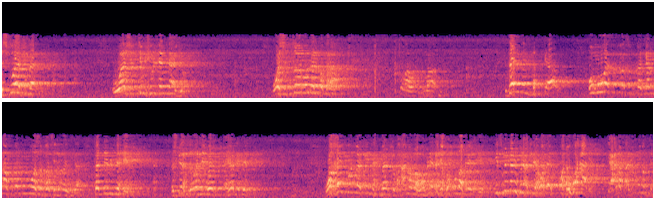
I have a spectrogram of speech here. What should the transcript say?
اسكو أكمل واش ولا النعجة واش الطور ولا البقرة. الله أكبر دائما الذكر ومواصفة الذكر أفضل من مواصفة الأنثى فاللي باللحية اش كنحسن اللي واش باللحية ولا باللحية وخير ما كان سبحان الله بلا لحية خلق الله بلا لحية يتمنى له يكون عنده لحية وهو عالم يحلق عليه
